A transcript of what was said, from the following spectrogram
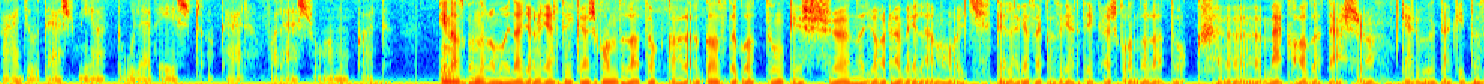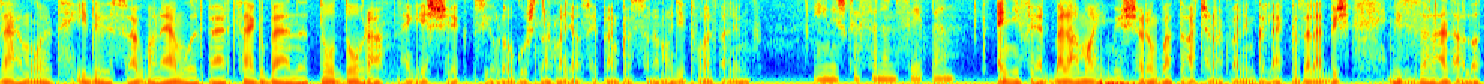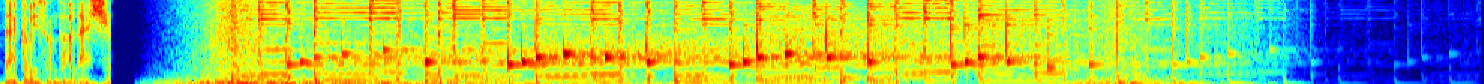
vágyódás miatt túlevést, akár valásrohamokat. Én azt gondolom, hogy nagyon értékes gondolatokkal gazdagodtunk, és nagyon remélem, hogy tényleg ezek az értékes gondolatok meghallgatásra kerültek itt az elmúlt időszakban, elmúlt percekben. Tóth Dóra egészségpszichológusnak nagyon szépen köszönöm, hogy itt volt velünk. Én is köszönöm szépen. Ennyi fért bele a mai műsorunkba, tartsanak velünk a legközelebb is. Vízi Zalánt hallották a Viszonthallásra.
